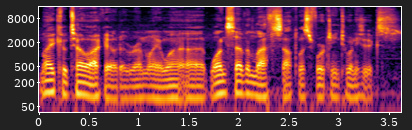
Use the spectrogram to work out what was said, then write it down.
Mike Hotel Echo to runway one, uh, 17 left, Southwest 1426.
